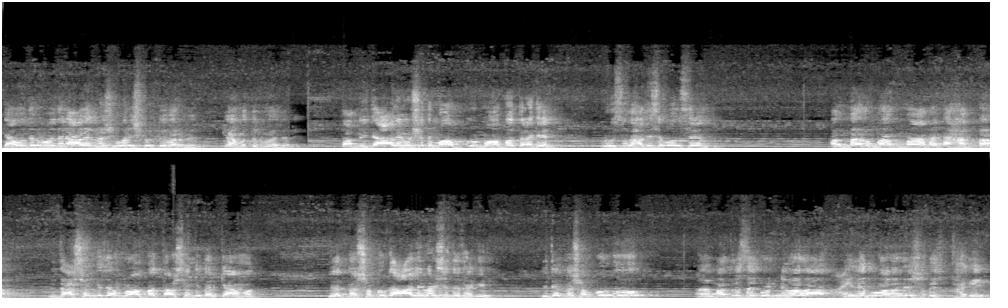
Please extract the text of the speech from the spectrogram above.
কেমতের ময়দানে আলেমরা সুপারিশ করতে পারবেন কেমতের ময়দানে। তো আপনি যদি আলেমের সাথে মহব্ব- মহব্বত রাখেন, রসুল হাদিসে বলছেন আল মারু মামান হাব্বা যার সঙ্গে যার মহাব্বত, তার সঙ্গে তার কেয়ামত। যদি আপনার সম্পর্ক আলেমের সাথে থাকে, যদি আপনার সম্পর্ক মাদ্রাসায় পড়নেওয়ালা আইলে মহালাদের সাথে থাকে,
